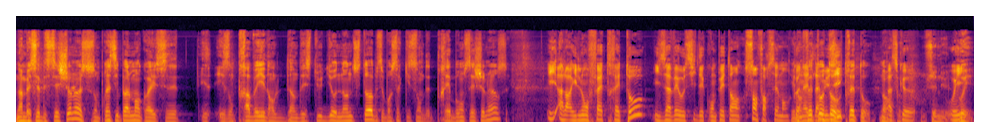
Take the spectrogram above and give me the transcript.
non, mais c'est des sessioners. Ce sont principalement quoi. Ils, ils- ils ont travaillé dans, dans des studios non-stop. C'est pour ça qu'ils sont des très bons sessioners. Et alors ils l'ont fait très tôt. Ils avaient aussi des compétences sans forcément Ils connaître fait la tôt, tôt, musique. très tôt. Non, parce que- c'est nul. Oui, Oui.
